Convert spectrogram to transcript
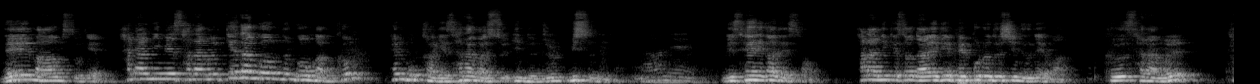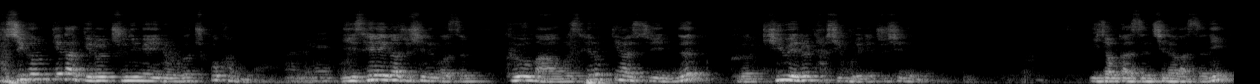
내 마음 속에 하나님의 사랑을 깨닫는 것만큼 행복하게 살아갈 수 있는 줄 믿습니다. 아멘. 우리 새해가 돼서 하나님께서 나에게 베풀어 주신 은혜와 그 사랑을 다시금 깨닫기를 주님의 이름으로 축복합니다. 이 새해가 주시는 것은 그 마음을 새롭게 할 수 있는 그런 기회를 다시 우리에게 주시는 거예요. 이전 것은 지나갔으니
